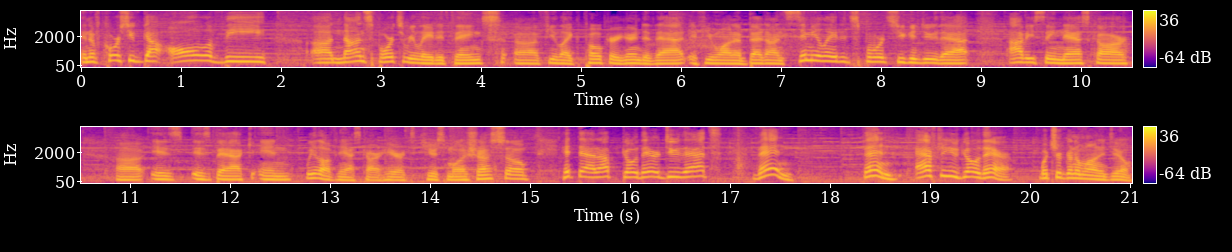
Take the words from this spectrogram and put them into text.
And of course, you've got all of the uh, non sports related things. Uh, if you like poker, you're into that. If you want to bet on simulated sports, you can do that. Obviously, NASCAR. Uh, is is back and we love NASCAR here at the Militia. So hit that up, go there, do that. Then then after you go there, what you're gonna want to do?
